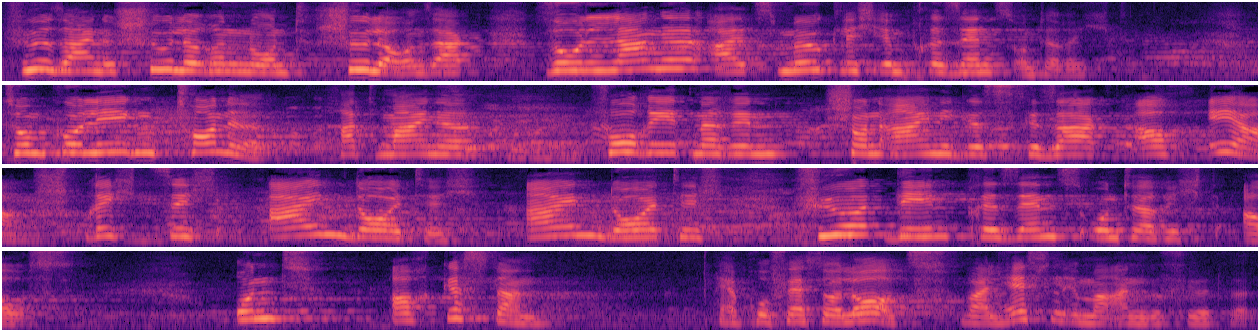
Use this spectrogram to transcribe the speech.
für seine Schülerinnen und Schüler und sagt, so lange als möglich im Präsenzunterricht. Zum Kollegen Tonne hat meine Vorrednerin schon einiges gesagt. Auch er spricht sich eindeutig, eindeutig für den Präsenzunterricht aus. Und auch gestern, Herr Professor Lorz, weil Hessen immer angeführt wird,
